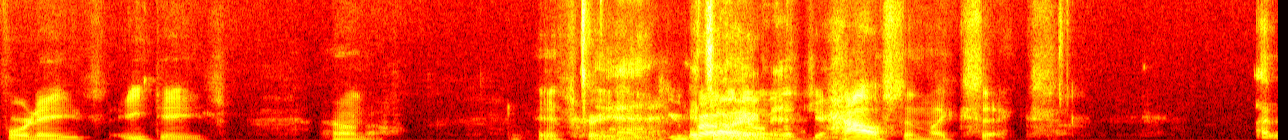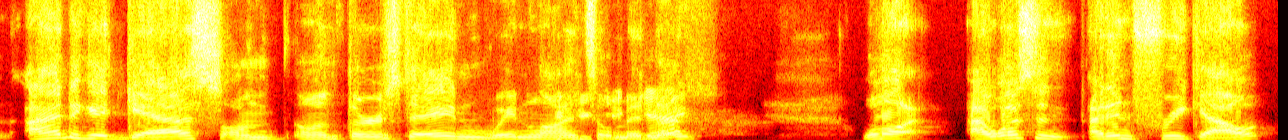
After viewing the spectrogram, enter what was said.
four days, eight days. I don't know. It's crazy. Yeah, you probably right, get your house in like six. I had to get gas on on Thursday and wait in line until midnight. gas? Well, I, I wasn't. I didn't freak out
